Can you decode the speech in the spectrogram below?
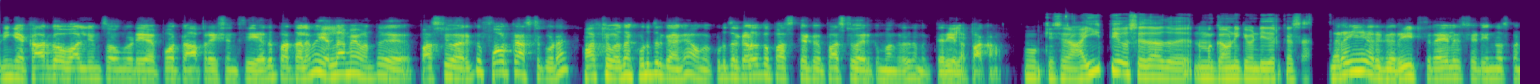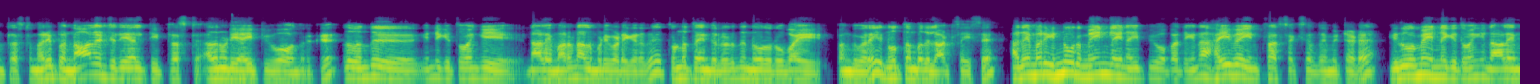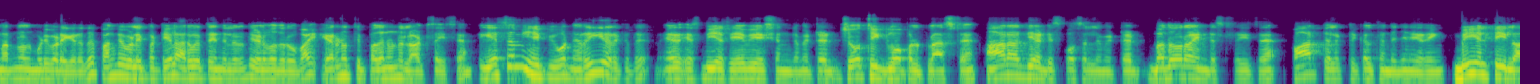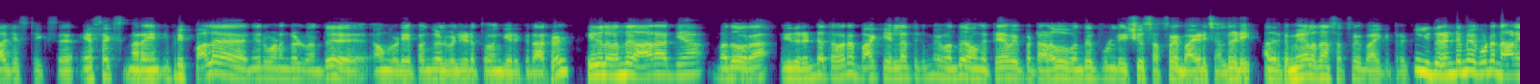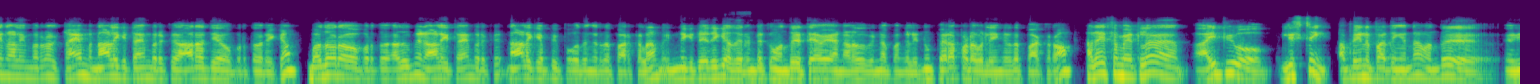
நீங்க கார்கோ வால்யூம்ஸ் அவங்களுடைய போர்ட் ஆபரேஷன்ஸ் எது பார்த்தாலுமே எல்லாமே வந்து பாசிட்டிவா இருக்கு. ஃபோர்காஸ்ட் கூட பாசிட்டிவா தான் கொடுத்துருக்காங்க. அவங்க கொடுத்துருக்க அளவுக்கு பாசிட்டிவ் பாசிட்டிவா இருக்குமாங்கிறது நமக்கு தெரியல. பார்க்கணும். Okay sir. ஐபிஓஸ் ஏதாவது நம்ம கவனிக்க வேண்டியது இருக்கா சார்? நிறைய இருக்கு. REITs real estate investment trust மாதிரி இப்ப நாலேஜ் ரியாலிட்டி ட்ரஸ்ட் அதனுடைய ஐபிஓ வந்திருக்கு. அது வந்து இன்னைக்கு துவங்கி நாளை மறுநாள் முடிவடைகிறது. தொண்ணூத்தைந்துல இருந்து நூறு ரூபாய் பங்கு வரை 150 லாட் சைஸ் அதே மாதிரி இன்னொரு மெயின் லைன் ஐபிஓ பாத்தீங்கன்னா ஹைவே இன்ஃப்ராஸ்ட்ரக்சர் லிமிடெட் இதுவுமே இன்னைக்கு துவங்கி நாளை மறுநாள் முடிவடைகிறது. பங்கு விலைப்பட்டியல் அறுபத்தைந்துல இருந்து எழுபது ரூபாய் இருநூத்தி பதினொன்னு லாட் சைஸ் எஸ்எம்இ ஐபிஓ நிறைய இருக்குது. SPS Aviation Limited Jyoti Global Plast Aradhya Disposal Limited Bhadora Industries Parth Electricals and Engineering BLT Logistics SX Marine இப்படி பல நிறுவனங்கள் வந்து அவங்களுடைய பங்குகள் வெளியிட துவங்கி இருக்கிறார்கள். இதுல வந்து ஆராத்யா பதோரா இது ரெண்டை தவிர பாக்கி எல்லாத்துக்குமே வந்து அவங்க தேவைப்பட்ட அளவு வந்து ஃபுல் இஷ்யூ சப்ஸ்கிரைப் ஆயிடுச்சு ஆல்ரெடி அதற்கு மேலதான் சப்ஸ்கிரைப் ஆகிட்டு இருக்கு. இது ரெண்டுமே கூட நாளை நாளை மறுநாள் டைம் நாளைக்கு டைம் இருக்கு ஆராத்யாவை பொறுத்த வரைக்கும். பதோராவை பொறுத்த அதுவுமே நாளைக்கு டைம் இருக்கு. நாளைக்கு எப்படி போகுதுங்கிறத பார்க்கலாம். இன்னைக்கு தேதிக்கு அது ரெண்டுக்கும் வந்து தேவையான அளவு விண்ணப்பங்கள் இன்னும் பெறப்படவில்லைங்கிறத பாக்குறோம் அதே சமயத்துல ஐபிஓ லிஸ்டிங் அப்படின்னு பாத்தீங்கன்னா வந்து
